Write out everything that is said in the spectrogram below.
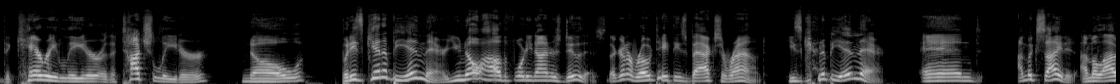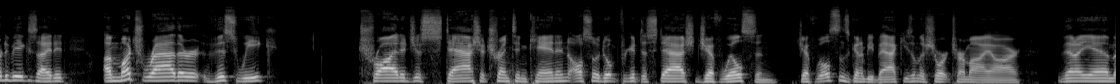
the carry leader or the touch leader. No, but he's going to be in there. You know how the 49ers do this. They're going to rotate these backs around. He's going to be in there. And I'm excited. I'm allowed to be excited. I'm much rather this week try to just stash a Trenton Cannon. Also, don't forget to stash Jeff Wilson. Jeff Wilson's going to be back. He's on the short term IR. Then I am,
